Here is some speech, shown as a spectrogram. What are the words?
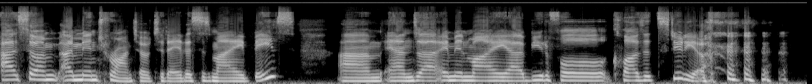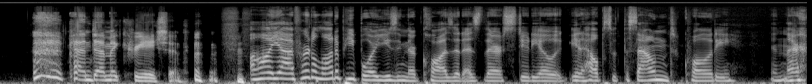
Uh, so I'm I'm in Toronto today. This is my base, um, and uh, I'm in my uh, beautiful closet studio. Pandemic creation. Oh, yeah. I've heard a lot of people are using their closet as their studio. It, it helps with the sound quality in there.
